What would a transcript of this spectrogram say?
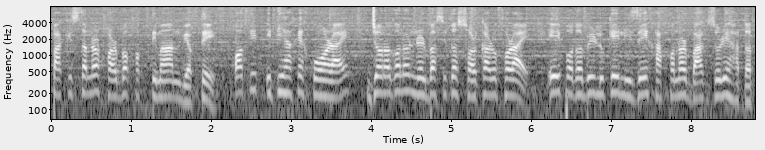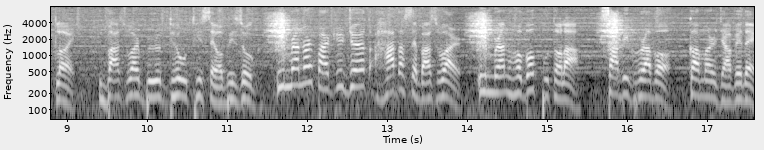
পাকিস্তানৰ সৰ্বশক্তিমান ব্যক্তি অতীত ইতিহাসে সোঁৱৰাই জনগণৰ নিৰ্বাচিত চৰকাৰ ওফৰাই এই পদবীৰ লোকেই নিজেই শাসনৰ বাঘজৰি হাতত লয় বাজৱাৰ বিৰুদ্ধেও উঠিছে অভিযোগ। ইমৰানৰ পাৰ্টীৰ জয়ত হাত আছে বাজৱাৰ। ইমৰান হ'ব পুতলা। চাবি ঘূৰাব কমৰ জাভেদে।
